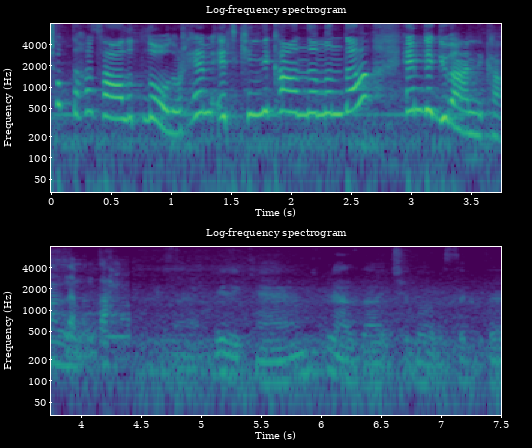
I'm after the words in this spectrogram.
çok daha sağlıklı olur. Hem etkinlik anlamında hem de güvenlik anlamında. Verirken biraz daha içe doğru sıktı,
